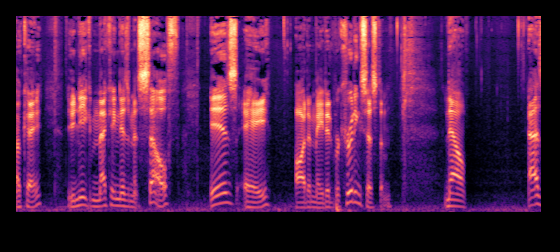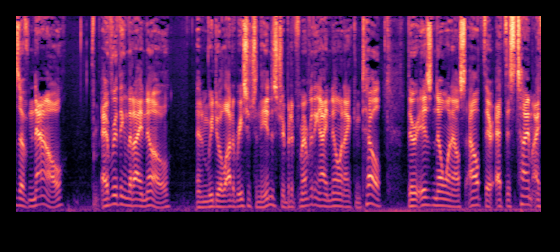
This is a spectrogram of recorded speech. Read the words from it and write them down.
okay, the unique mechanism itself is a automated recruiting system. Now, as of now, from everything that I know, and we do a lot of research in the industry, but from everything I know and I can tell, there is no one else out there at this time. I,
